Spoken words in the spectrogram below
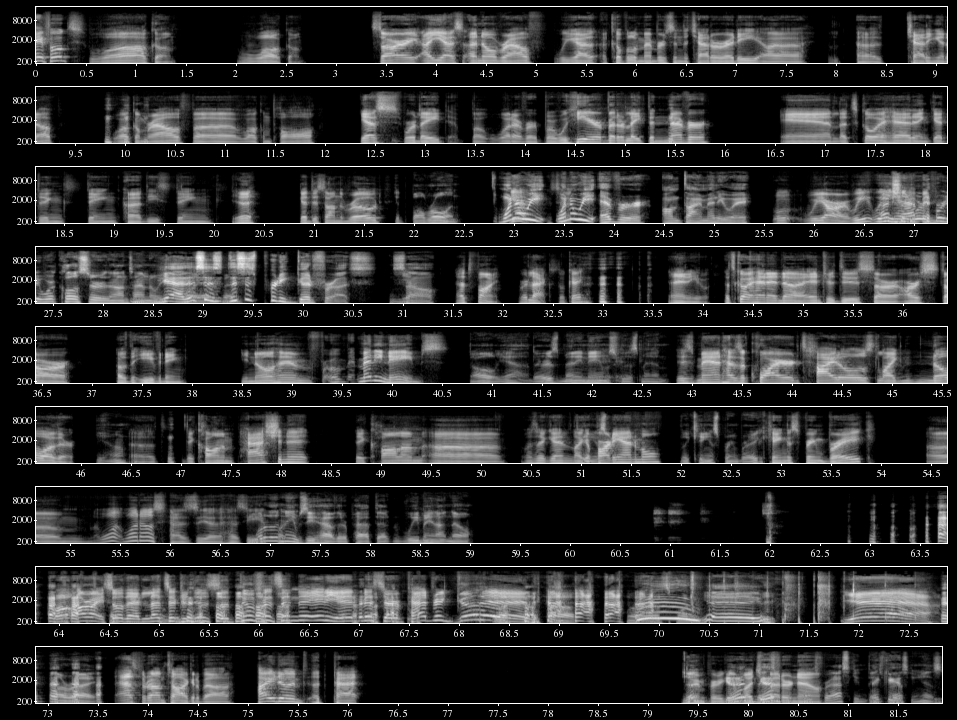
Hey, folks, welcome, welcome. Sorry, I yes, I know Ralph. We got a couple of members in the chat already, uh, uh, chatting it up. Welcome, Ralph. Uh, welcome, Paul. Yes, we're late, but whatever. But we're here, better late than never. And let's go ahead and get things thing, uh, these things, yeah, get this on the road. Get the ball rolling. When Yeah, are we? When exactly. are we ever on time anyway? W- We are. We we Actually, have we're pretty. We're closer than on time than we. yeah, this is ever this is pretty good for us. So That's fine. Relax, okay? Anywho, let's go ahead and uh, introduce our our star of the evening. You know him for many names. Oh yeah, there is many names for this man. This man has acquired titles like no other. Yeah, Uh, they call him passionate. They call him uh, what's it again? Like King a of party animal, the King of Spring break. the king of spring break. Um, what what else has he? Uh, has he? What are the acquired? names you have there, Pat, that we may not know? Well, all right. So then let's introduce the doofus and the idiot, Mr. Patrick Goodin. Oh. Yay! yeah, All right. that's what I'm talking about. How you doing, uh, Pat? Doing pretty good. Good, Much good. better now. Thanks for asking. Thanks Thank for you. asking. Yes.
